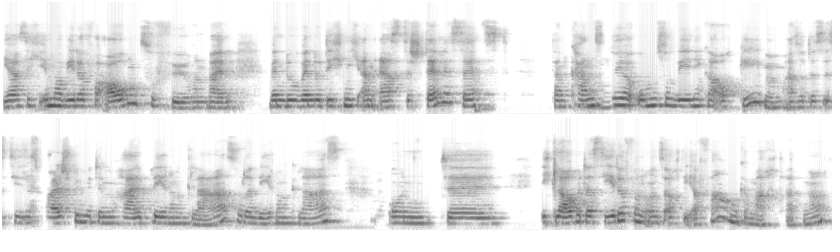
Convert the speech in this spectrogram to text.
ja, sich immer wieder vor Augen zu führen, weil wenn du, wenn du dich nicht an erste Stelle setzt, dann kannst mhm. du ja umso weniger auch geben. Also das ist dieses Beispiel mit dem halbleeren Glas oder leeren Glas. Und äh, ich glaube, dass jeder von uns auch die Erfahrung gemacht hat. Ne?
